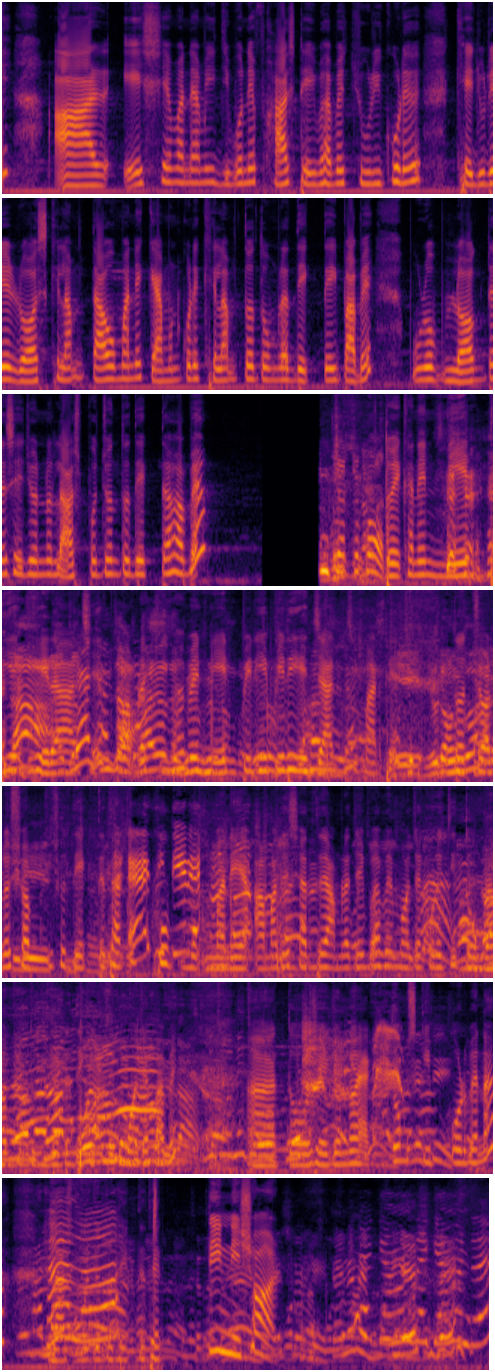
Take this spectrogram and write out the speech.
আর এসে মানে আমি জীবনে ফার্স্ট এইভাবে চুরি করে খেজুরের রস খেলাম, তাও মানে কেমন করে খেলাম তো তোমরা দেখতেই পাবে। পুরো ব্লগটা সেই জন্য লাস্ট পর্যন্ত দেখতে হবে। তো এখানে নেট দিয়ে ঘেরা আছে তো আমরা কীভাবে নেট পেরিয়ে পেরিয়ে যাচ্ছি মাঠে তো চলো সব কিছু দেখতে থাকো খুব মানে আমাদের সাথে আমরা যেভাবে মজা করেছি তোমরাও কিন্তু ভিডিওটা দেখে খুব মজা পাবে তো সেই জন্য একদম স্কিপ করবে না লাস্ট পর্যন্ত দেখতে থাকবে তিন্নি সর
